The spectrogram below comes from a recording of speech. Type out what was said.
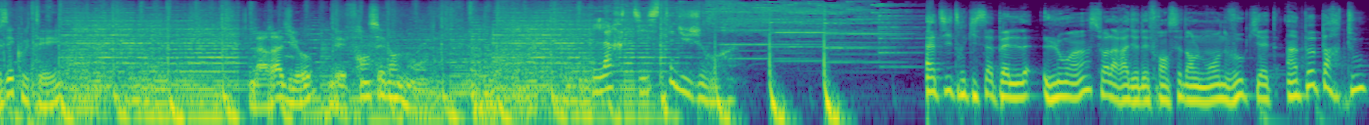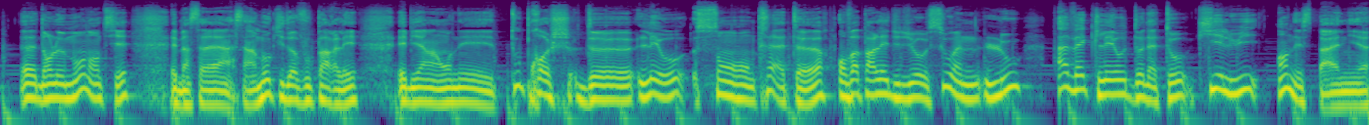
Vous écoutez la radio des Français dans le monde. L'artiste du jour. Un titre qui s'appelle Loin sur la radio des Français dans le monde. Vous qui êtes un peu partout euh, dans le monde entier, eh bien, c'est un mot qui doit vous parler. Eh bien, on est tout proche de Léo, son créateur. On va parler du duo Sue Lou avec Léo Donato, qui est lui en Espagne.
